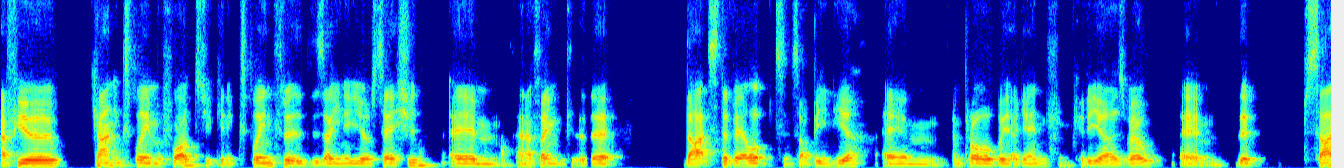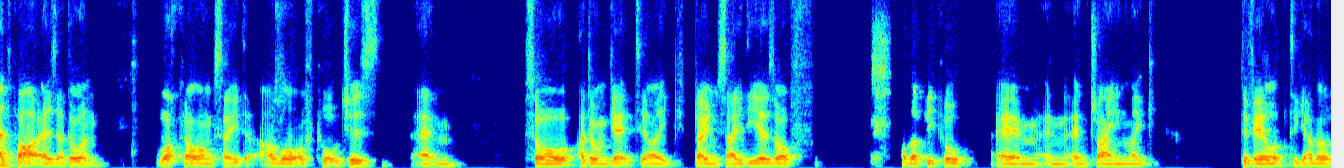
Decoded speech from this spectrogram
if you can't explain with words, you can explain through the design of your session. Um, and I think that that's developed since I've been here, um, and probably again from Korea as well. Um, the sad part is I don't work alongside a lot of coaches um, so I don't get to like bounce ideas off other people um, and and try and like develop together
